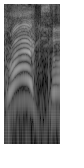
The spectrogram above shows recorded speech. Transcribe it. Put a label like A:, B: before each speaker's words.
A: Drag's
